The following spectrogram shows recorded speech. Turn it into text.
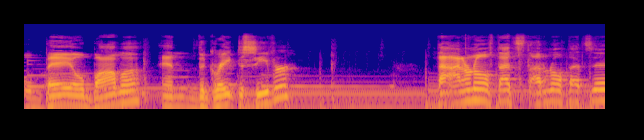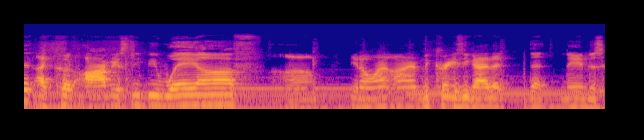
obey Obama and the Great Deceiver? I don't know if that's I don't know if that's it. I could obviously be way off. Um, you know, I, am the crazy guy that that named his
